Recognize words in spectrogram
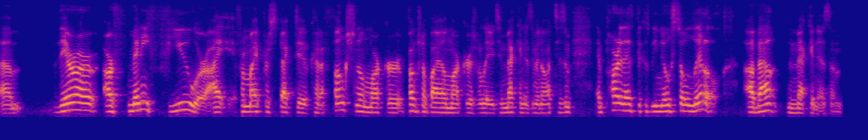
Um, there are are many fewer, I from my perspective, kind of functional marker, functional biomarkers related to mechanism in autism, and part of that is because we know so little about the mechanism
